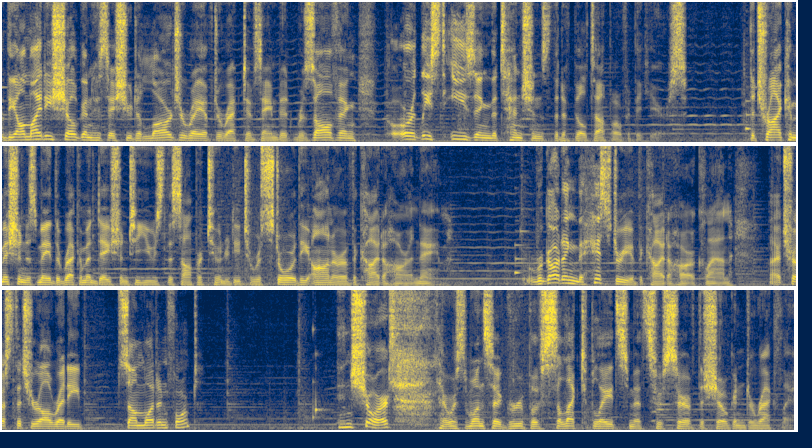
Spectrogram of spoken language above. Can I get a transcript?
The Almighty Shogun has issued a large array of directives aimed at resolving, or at least easing, the tensions that have built up over the years. The Tri Commission has made the recommendation to use this opportunity to restore the honor of the Kaedehara name. Regarding the history of the Kaedehara clan, I trust that you're already somewhat informed? In short, there was once a group of select bladesmiths who served the shogun directly,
